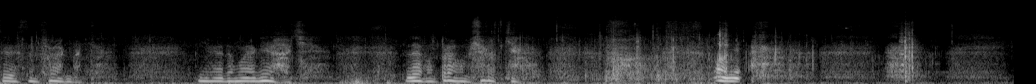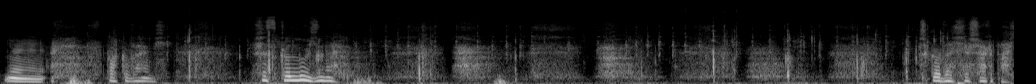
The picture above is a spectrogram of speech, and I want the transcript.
Tu jest ten fragment. Nie wiadomo jak jechać. Lewą, prawą, środkiem. O nie. Nie, nie, nie. Wpakowałem się. Wszystko luźne. Szkoda się szarpać.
